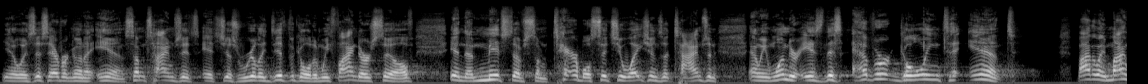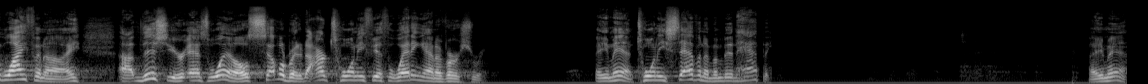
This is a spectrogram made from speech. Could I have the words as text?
you know, is this ever going to end? Sometimes it's, it's just really difficult, and we find ourselves in the midst of some terrible situations at times, and, and we wonder, is this ever going to end? By the way, my wife and I, uh, this year as well, celebrated our 25th wedding anniversary. Amen. 27 of them been happy. Amen.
